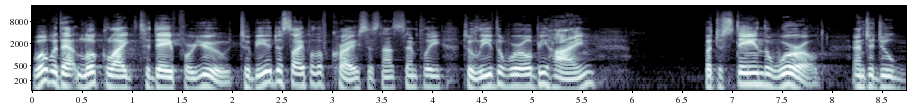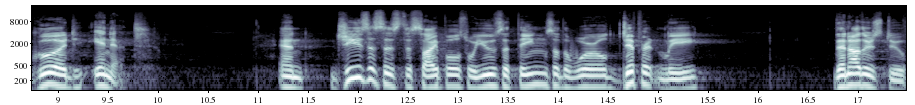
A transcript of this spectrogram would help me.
What would that look like today for you? To be a disciple of Christ is not simply to leave the world behind, but to stay in the world and to do good in it. And Jesus' disciples will use the things of the world differently than others do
